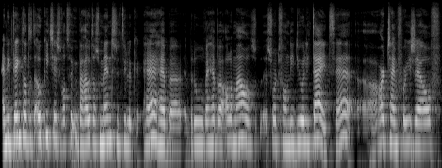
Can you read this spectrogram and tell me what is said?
En ik denk dat het ook iets is wat we überhaupt als mens natuurlijk hè, hebben. Ik bedoel, we hebben allemaal een soort van die dualiteit. Hè? Hard zijn voor jezelf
